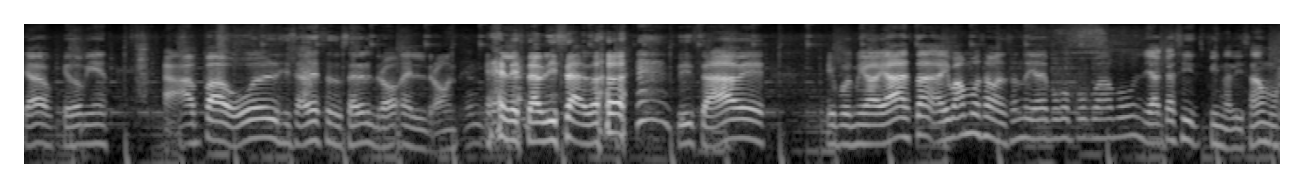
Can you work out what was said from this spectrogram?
Ya quedó bien. Ah, Paul, si sabes usar el dron, el dron, el estabilizador. Si sabes. Y pues mira, ya está, ahí vamos avanzando ya de poco a poco, ah. Ya casi finalizamos.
